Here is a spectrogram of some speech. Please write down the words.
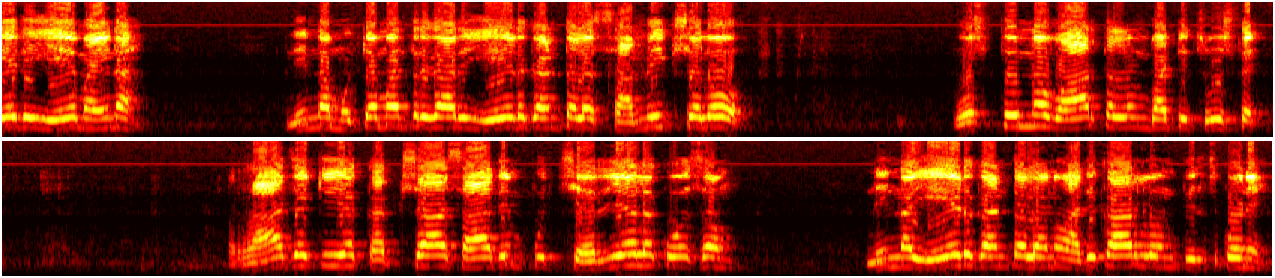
ఏది ఏమైనా నిన్న ముఖ్యమంత్రి గారు ఏడు గంటల సమీక్షలో వస్తున్న వార్తలను బట్టి చూస్తే రాజకీయ కక్షా సాధింపు చర్యల కోసం నిన్న ఏడు గంటలను అధికారులను పిలుచుకొని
